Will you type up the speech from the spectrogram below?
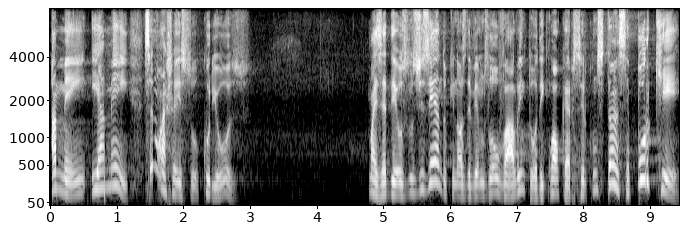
Amém e amém. Você não acha isso curioso? Mas é Deus nos dizendo que nós devemos louvá-lo em toda e qualquer circunstância. Por quê?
